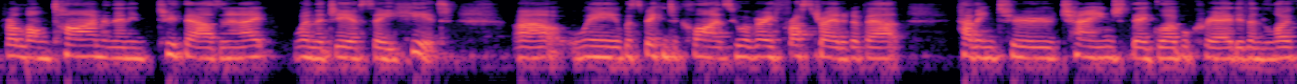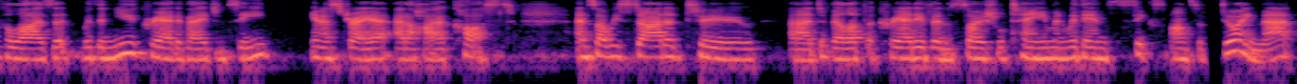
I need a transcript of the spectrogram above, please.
for a long time, and then in 2008, when the GFC hit, uh, we were speaking to clients who were very frustrated about having to change their global creative and localize it with a new creative agency in Australia at a higher cost. And so we started to uh, develop a creative and social team. And within six months of doing that,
